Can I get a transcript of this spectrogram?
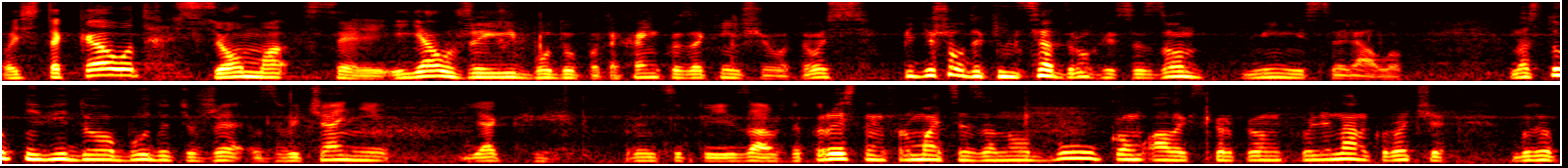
Ось така от сьома серія. І я вже її буду потихеньку закінчувати. Ось підійшов до кінця другий сезон міні-серіалу. Наступні відео будуть уже звичайні, як в принципі і завжди. Корисна інформація за ноутбуком, Алекс Скорпіон Кулінар. Коротше, буду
